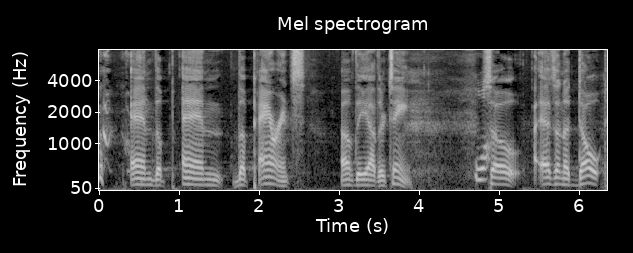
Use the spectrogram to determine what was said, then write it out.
and the and the parents of the other team. so as an adult,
